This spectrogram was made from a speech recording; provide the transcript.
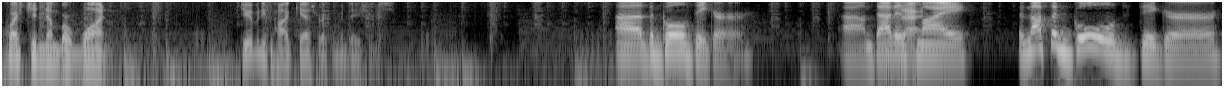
Question number one Do you have any podcast recommendations? Uh, the Gold Digger. Um, that What's is that? my, not the Gold Digger.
